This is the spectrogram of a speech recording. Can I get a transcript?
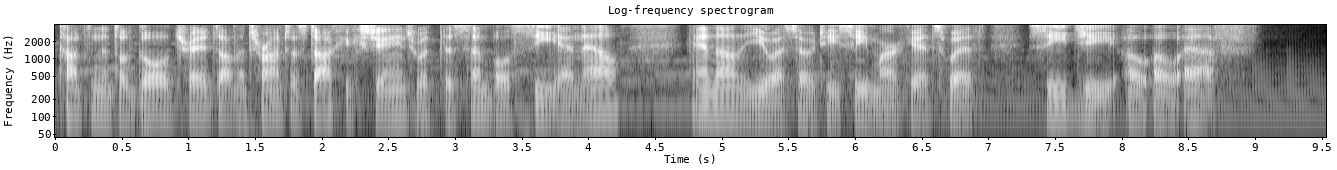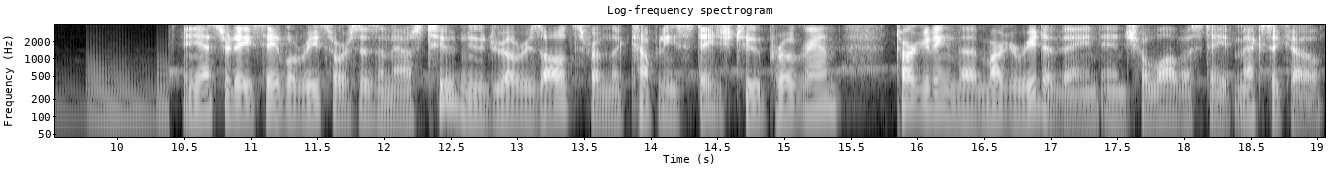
Continental Gold trades on the Toronto Stock Exchange with the symbol CNL and on the US OTC markets with CGOOF. And yesterday, Sable Resources announced two new drill results from the company's Stage 2 program targeting the Margarita vein in Chihuahua State, Mexico.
